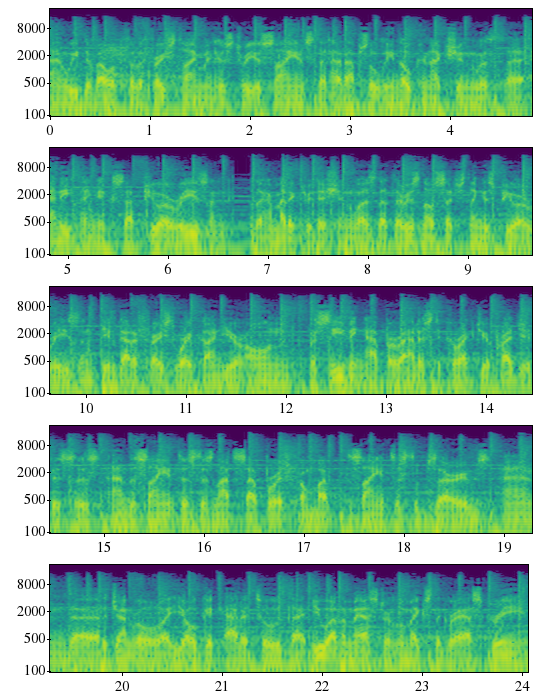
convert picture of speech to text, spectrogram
and we developed for the first time in history a science that had absolutely no connection with uh, anything except pure reason. The Hermetic tradition was that there is no such thing as pure reason. You've got to first work on your own perceiving apparatus to correct your prejudices, and the scientist is not separate from what the scientist observes. And uh, the general uh, yogic attitude that you are the master who makes the grass green.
